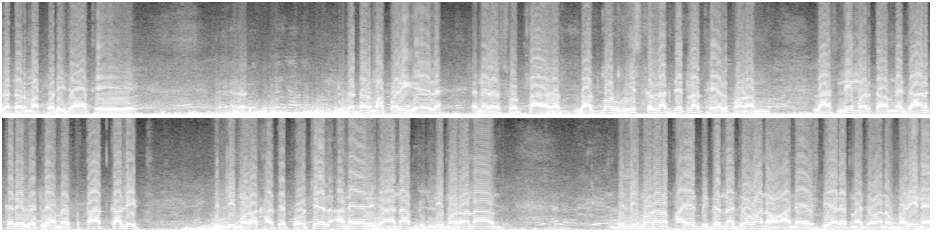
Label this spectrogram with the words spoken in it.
ગટરમાં પડી જવાથી ગટરમાં પડી ગયેલ. અને શોધતા લગભગ વીસ કલાક જેટલા થયેલ પણ આમ લાશ નહીં મળતા. અમને જાણ કરેલ એટલે અમે તાત્કાલિક બિલ્લીમોરા ખાતે પહોંચેલ અને ત્યાંના બિલ્લીમોરાના બિલ્લીમોરાના ફાયર બ્રિગેડના જવાનો અને એસડીઆરએફના જવાનો મળીને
